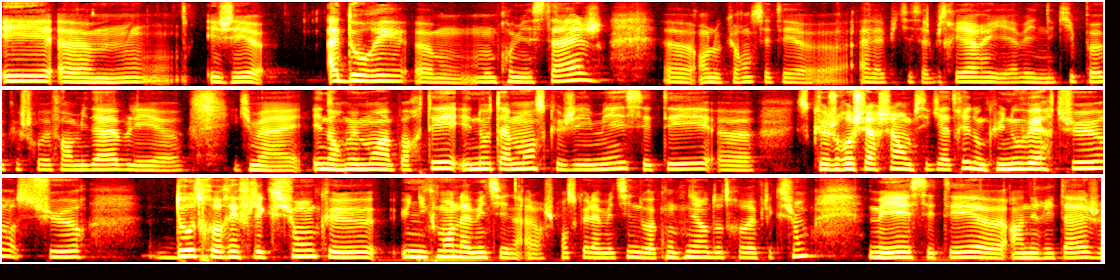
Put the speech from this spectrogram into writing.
Et, et j'ai adoré euh, mon, premier stage. Euh, en l'occurrence, c'était euh, à la Pitié-Salpêtrière. Il y avait une équipe que je trouvais formidable et, qui m'a énormément apporté. Et notamment, ce que j'ai aimé, c'était ce que je recherchais en psychiatrie, donc une ouverture sur d'autres réflexions que uniquement de la médecine. Alors je pense que la médecine doit contenir d'autres réflexions, mais c'était un héritage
